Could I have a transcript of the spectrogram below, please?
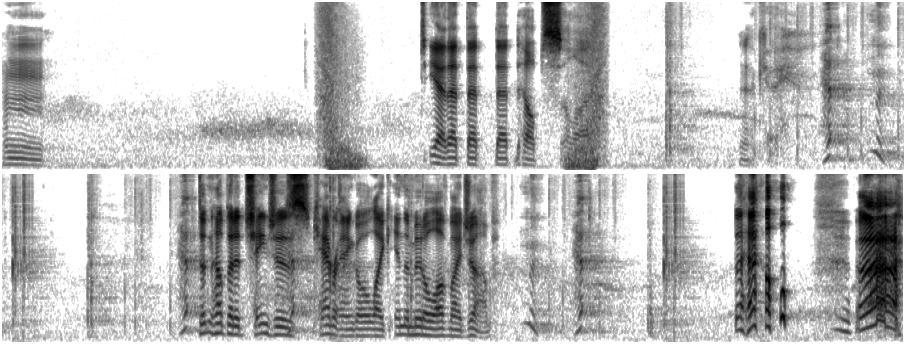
Hmm. Yeah, that that that helps a lot. Okay. Doesn't help that it changes camera angle like in the middle of my jump. The hell? ah!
